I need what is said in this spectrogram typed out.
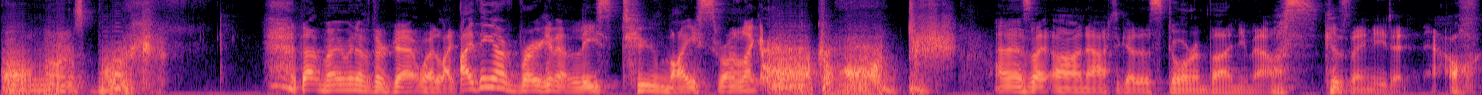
Oh, nice work. that moment of regret where like, I think I've broken at least two mice where I'm like, oh, come on. And it's like, oh, now I have to go to the store and buy a new mouse because they need it now.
